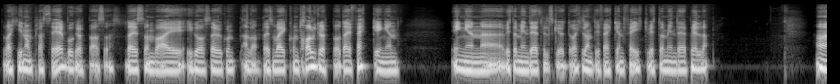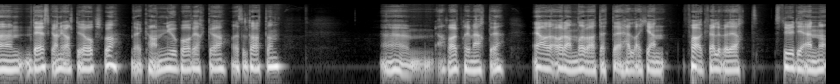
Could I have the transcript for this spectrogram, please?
Det var ikke noen placebogruppe, altså. Så de som var i, i eller de som var i kontrollgruppa, de fikk ingen, ingen uh, vitamin D-tilskudd. Det var ikke sånn at de fikk en fake vitamin D-pille. Um, det skal en jo alltid være obs på. Det kan jo påvirke resultatene. Um, ja, det var primært det. Ja, og det andre var at dette er heller ikke en fagfellevurdert studie ennå.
